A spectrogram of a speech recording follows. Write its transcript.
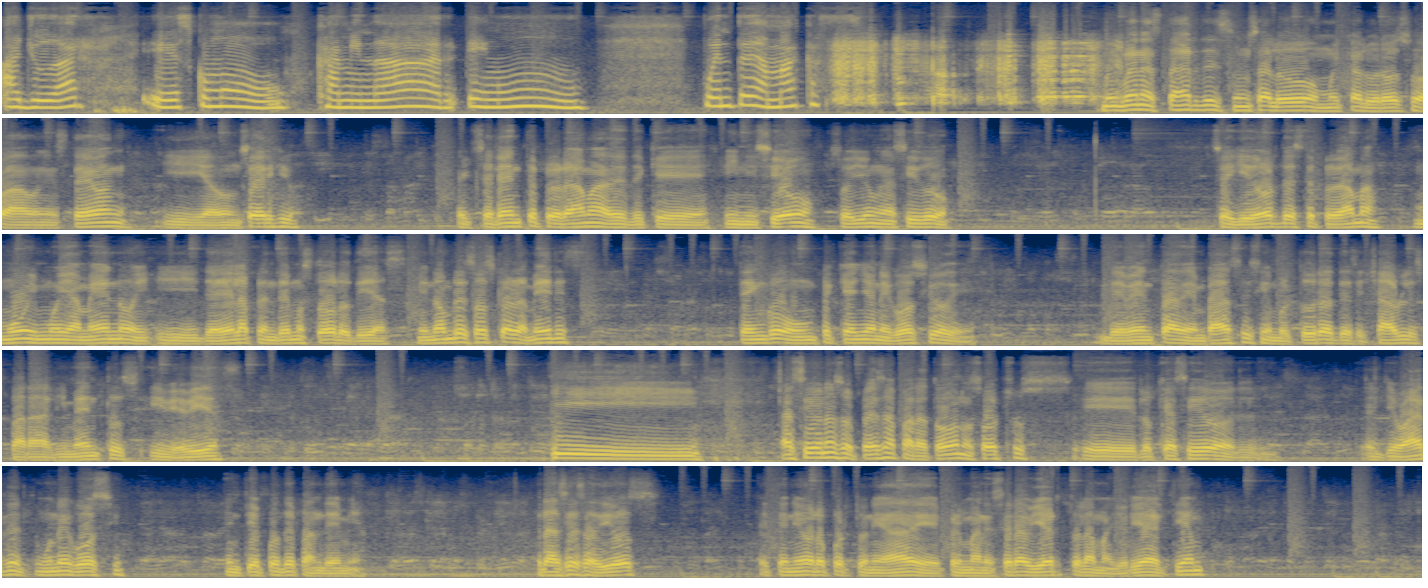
ayudar. Es como caminar en un puente de hamacas. Muy buenas tardes, un saludo muy caluroso a don Esteban y a don Sergio. Excelente programa desde que inició, soy un asiduo seguidor de este programa, muy, muy ameno y, de él aprendemos todos los días. Mi nombre es Oscar Ramírez, tengo un pequeño negocio de, de venta de envases y envolturas desechables para alimentos y bebidas. Y ha sido una sorpresa para todos nosotros eh, lo que ha sido el, el llevar un negocio en tiempos de pandemia. Gracias a Dios he tenido la oportunidad de permanecer abierto la mayoría del tiempo,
